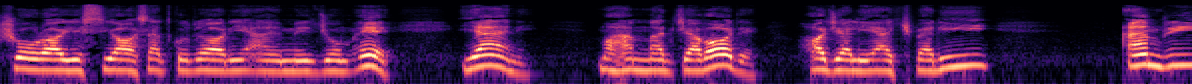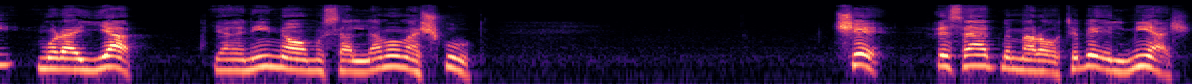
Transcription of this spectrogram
شورای سیاست گذاری ائمه جمعه یعنی محمد جواد حاجلی اکبری امری مریب یعنی نامسلم و مشکوک. چه رسد به مراتب علمیش؟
